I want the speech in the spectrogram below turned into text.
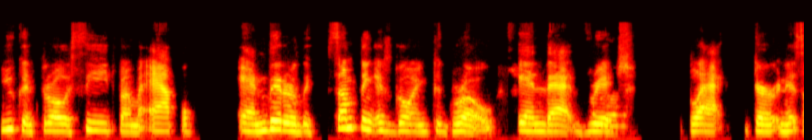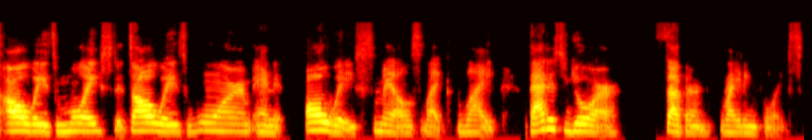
You can throw a seed from an apple And literally, something is going to grow in that rich black dirt. And it's always moist, it's always warm, and it always smells like life. That is your Southern writing voice.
